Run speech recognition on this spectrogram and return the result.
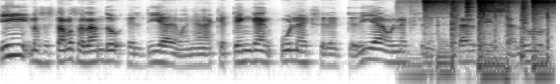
Y nos estamos hablando el día de mañana. Que tengan un excelente día, una excelente tarde. Saludos.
